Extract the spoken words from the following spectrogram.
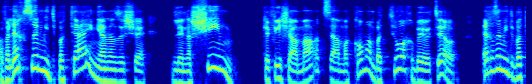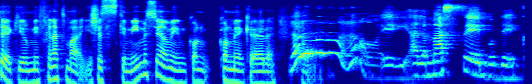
אבל איך זה מתבטא העניין הזה שלנשים, כפי שאמרת, זה המקום הבטוח ביותר. איך זה מתבטא? כאילו מבחינת מה? יש הסכמים מסוימים? כל, כל מיני כאלה? לא, לא, לא, לא, לא. הלמ"ס בודק.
